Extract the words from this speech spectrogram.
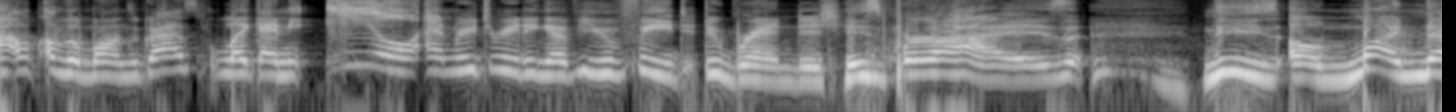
out of the bond's grasp like an eel and retreating a few feet to brandish his prize. These are mine now,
